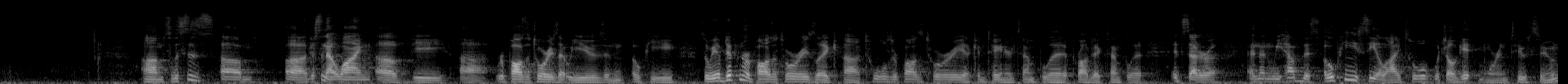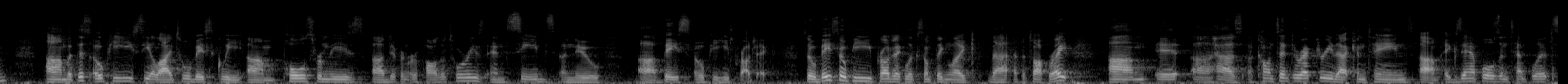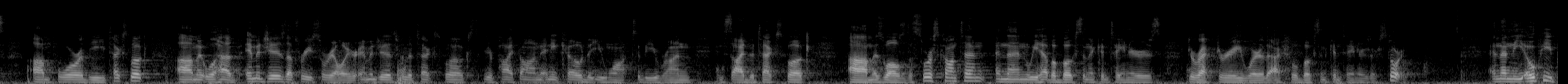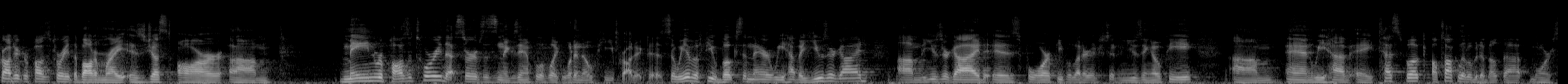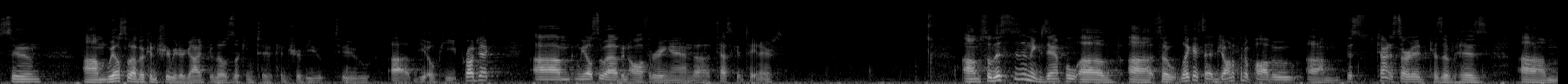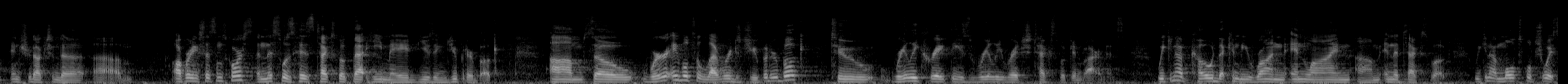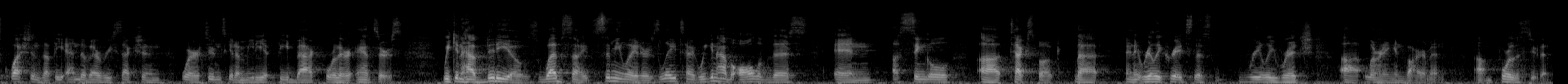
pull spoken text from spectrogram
Um, so this is um, uh, just an outline of the uh, repositories that we use in OPE. So we have different repositories like uh, tools repository, a container template, project template, etc. And then we have this OPE CLI tool, which I'll get more into soon. Um, but this OPE CLI tool basically um, pulls from these uh, different repositories and seeds a new uh, base OPE project. So base OPE project looks something like that at the top right. Um, it uh, has a content directory that contains um, examples and templates um, for the textbook. Um, it will have images, that's where you store all your images for the textbooks, your Python, any code that you want to be run inside the textbook, um, as well as the source content. And then we have a books and containers directory where the actual books and containers are stored. And then the OP project repository at the bottom right is just our um, main repository that serves as an example of like what an OP project is. So we have a few books in there. We have a user guide. Um, the user guide is for people that are interested in using OP. Um, and we have a test book. I'll talk a little bit about that more soon. Um, we also have a contributor guide for those looking to contribute to uh, the OP project. Um, and we also have an authoring and uh, test containers. Um, so this is an example of, uh, so like I said, Jonathan Appavoo, um, this kind of started because of his um, introduction to um, operating systems course, and this was his textbook that he made using JupyterBook. Um, so we're able to leverage JupyterBook to really create these really rich textbook environments. We can have code that can be run inline um, in the textbook. We can have multiple choice questions at the end of every section where students get immediate feedback for their answers. We can have videos, websites, simulators, LaTeX. We can have all of this in a single uh, textbook that, and it really creates this really rich uh, learning environment um, for the student.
